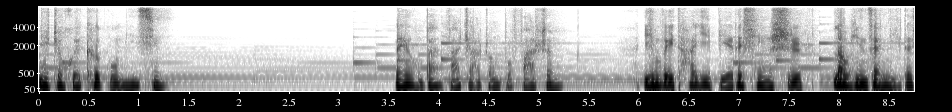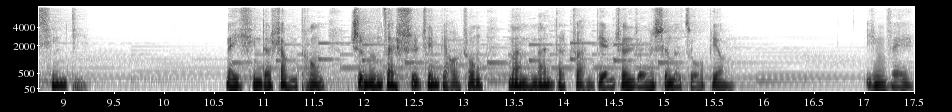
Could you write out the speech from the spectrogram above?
你就会刻骨铭心。没有办法假装不发生，因为它以别的形式烙印在你的心底。内心的伤痛只能在时间表中慢慢的转变成人生的坐标。因为，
